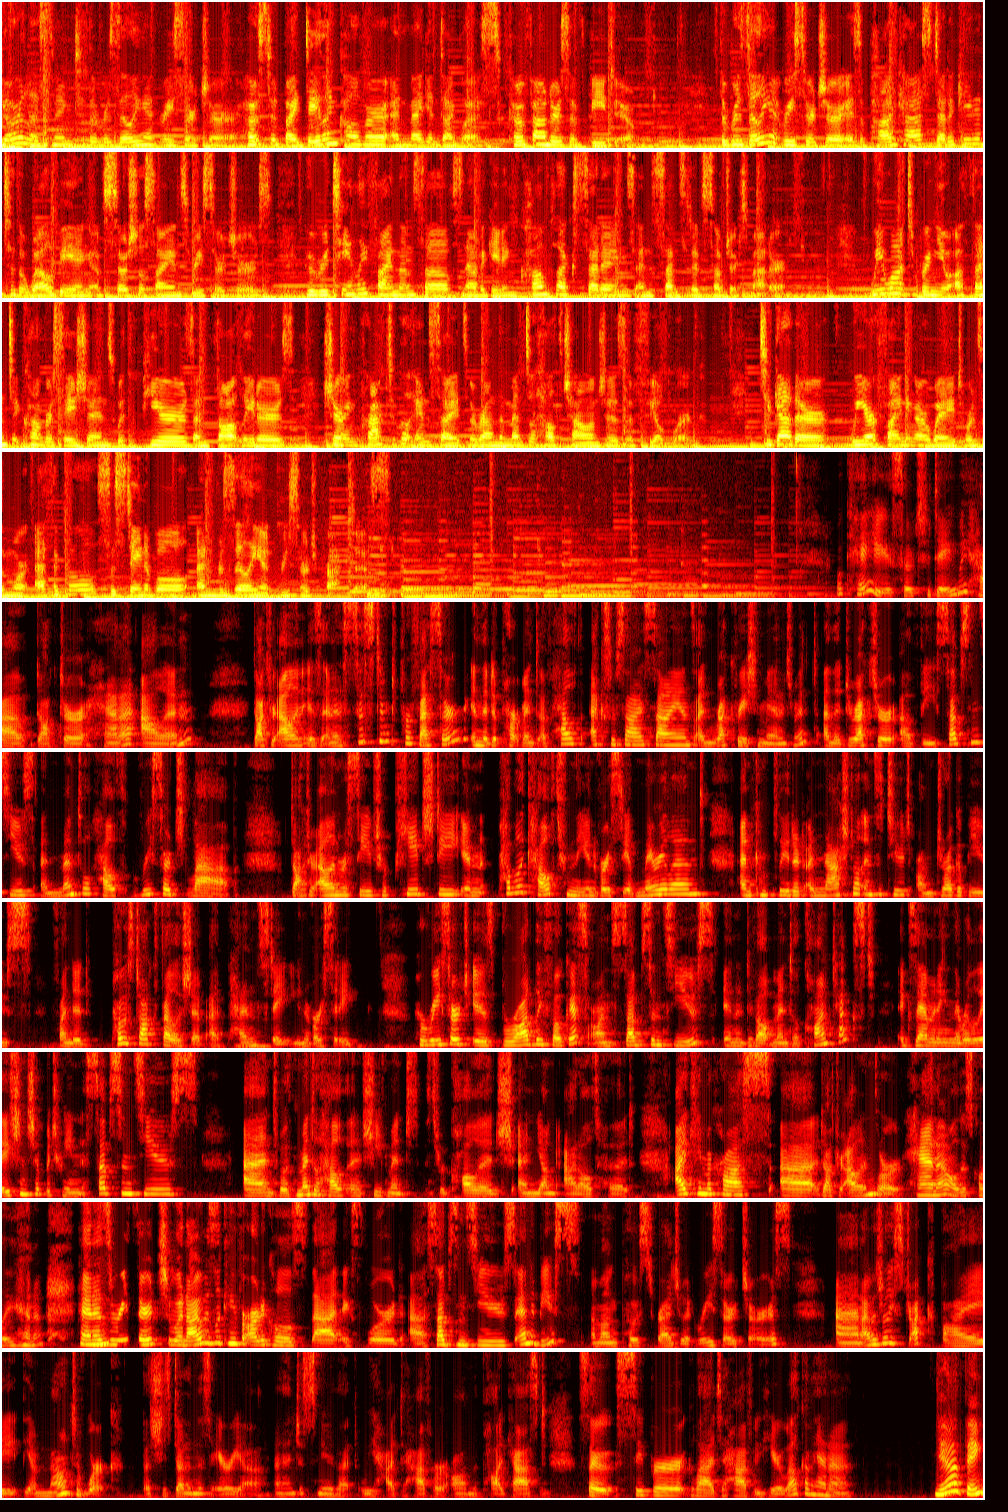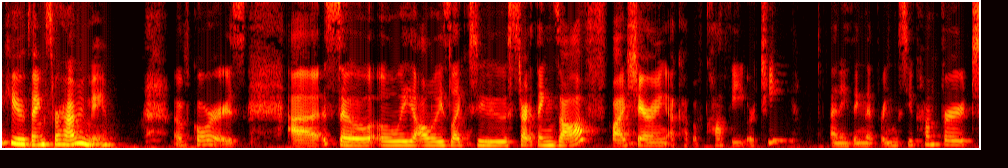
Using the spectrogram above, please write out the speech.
You're listening to The Resilient Researcher, hosted by Dalen Culver and Megan Douglas, co founders of BDO. The Resilient Researcher is a podcast dedicated to the well being of social science researchers who routinely find themselves navigating complex settings and sensitive subject matter. We want to bring you authentic conversations with peers and thought leaders, sharing practical insights around the mental health challenges of fieldwork. Together, we are finding our way towards a more ethical, sustainable, and resilient research practice. Okay, so today we have Dr. Hannah Allen. Dr. Allen is an assistant professor in the Department of Health, Exercise Science, and Recreation Management and the director of the Substance Use and Mental Health Research Lab. Dr. Allen received her PhD in public health from the University of Maryland and completed a National Institute on Drug Abuse funded postdoc fellowship at Penn State University. Her research is broadly focused on substance use in a developmental context, examining the relationship between substance use, and both mental health and achievement through college and young adulthood. I came across uh, Dr. Allen's, or Hannah, I'll just call you Hannah, Hannah's mm-hmm. research when I was looking for articles that explored uh, substance use and abuse among postgraduate researchers. And I was really struck by the amount of work that she's done in this area and just knew that we had to have her on the podcast. So, super glad to have you here. Welcome, Hannah. Yeah, thank you. Thanks for having me. of course. Uh, so we always like to start things off by sharing a cup of coffee or tea, anything that brings you comfort.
